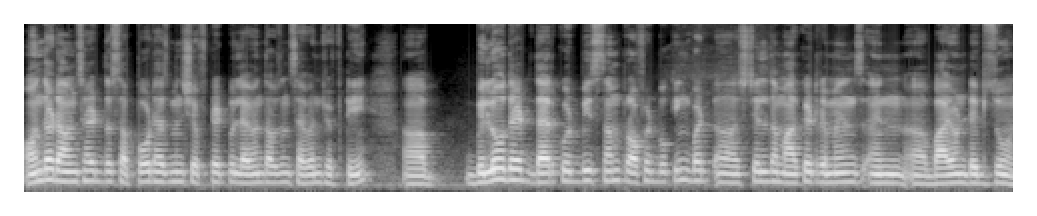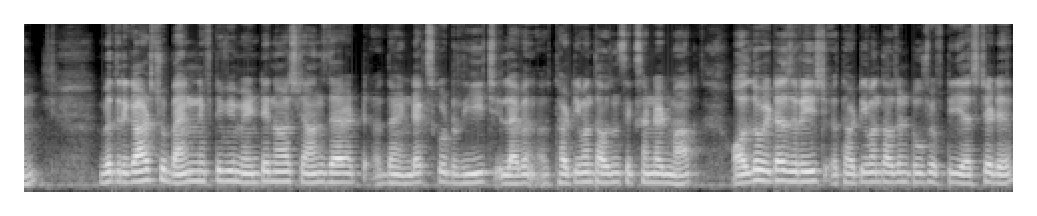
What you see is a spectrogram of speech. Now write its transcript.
On the downside, the support has been shifted to 11,750. Uh, below that, there could be some profit booking, but uh, still the market remains in uh, buy on dip zone. With regards to Bank Nifty, we maintain our stance that the index could reach 11, 31,600 mark. Although it has reached 31,250 yesterday,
